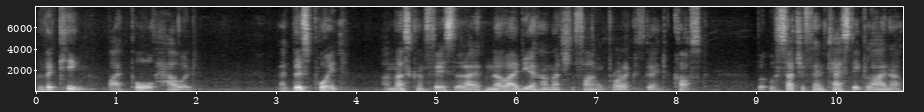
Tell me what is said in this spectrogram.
The King by Paul Howard. At this point, I must confess that I have no idea how much the final product is going to cost. But with such a fantastic lineup,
